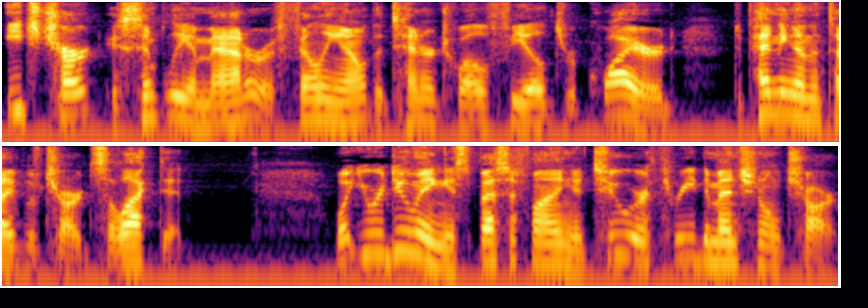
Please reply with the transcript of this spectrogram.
Each chart is simply a matter of filling out the 10 or 12 fields required depending on the type of chart selected. What you are doing is specifying a two or three dimensional chart,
